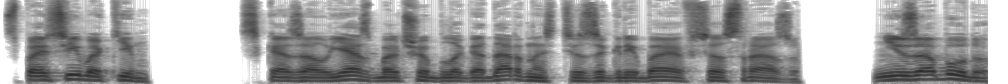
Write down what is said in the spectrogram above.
«Спасибо, Ким», — сказал я с большой благодарностью, загребая все сразу. «Не забуду».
